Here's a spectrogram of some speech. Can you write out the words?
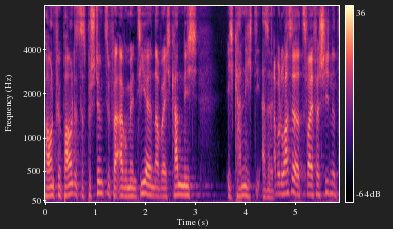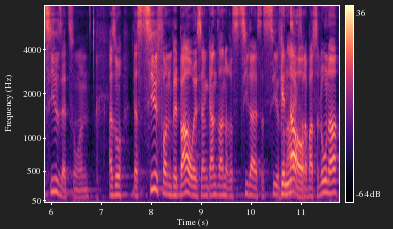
Pound für Pound ist das bestimmt zu verargumentieren, aber ich kann nicht, ich kann nicht, die- also Aber du hast ja zwei verschiedene Zielsetzungen. Also das Ziel von Bilbao ist ja ein ganz anderes Ziel als das Ziel von Genau. Ajax oder Barcelona.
